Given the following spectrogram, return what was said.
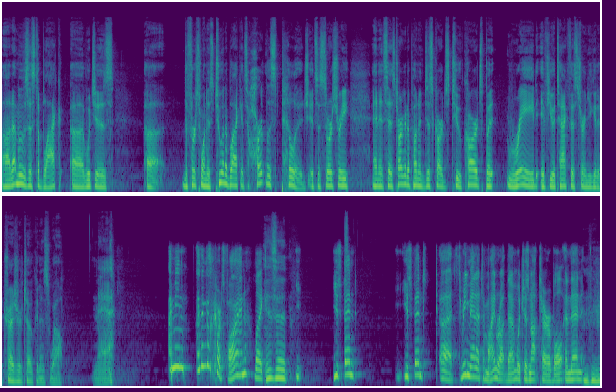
Uh, that moves us to black, uh, which is uh, the first one is two and a black. It's Heartless Pillage. It's a sorcery, and it says target opponent discards two cards, but raid if you attack this turn, you get a treasure token as well. Nah. I mean, I think this card's fine. Like, Is it? you, you spend you spend uh, three mana to mind rot them, which is not terrible, and then Mm-hmm.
